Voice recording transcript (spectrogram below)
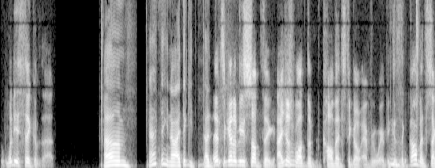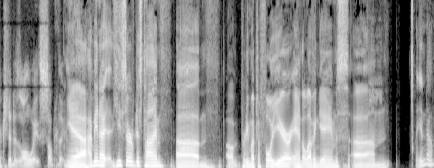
what do you think of that? Um, I think you know. I think he. I, It's gonna be something. I just want the comments to go everywhere because the comment section is always something. yeah, I mean, I, he served his time. Um, uh, pretty much a full year and eleven games. Um, you know,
